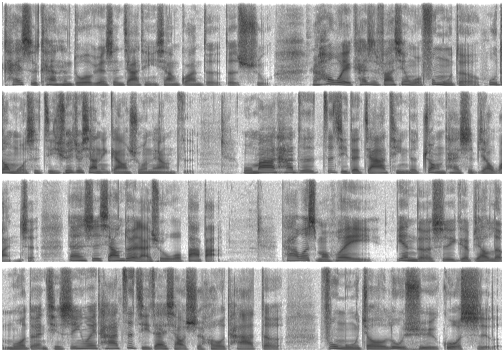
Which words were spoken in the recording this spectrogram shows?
开始看很多原生家庭相关的的书，然后我也开始发现，我父母的互动模式的确就像你刚刚说那样子。我妈她的自己的家庭的状态是比较完整，但是相对来说，我爸爸。他为什么会变得是一个比较冷漠的人？其实因为他自己在小时候，他的父母就陆续过世了，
